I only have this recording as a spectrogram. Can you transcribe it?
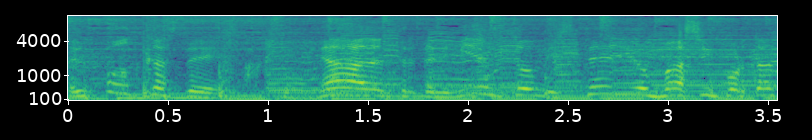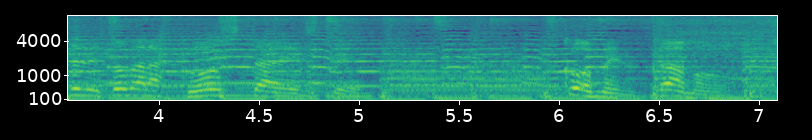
El podcast de actividad, entretenimiento, misterio más importante de toda la costa este. Comenzamos.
